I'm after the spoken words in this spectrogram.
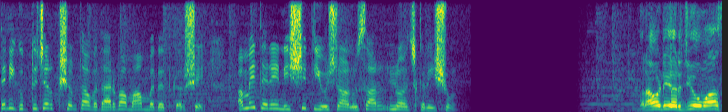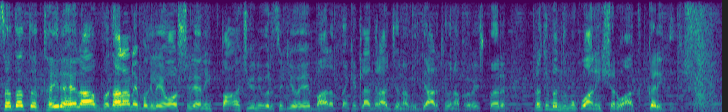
તેની ગુપ્તચર ક્ષમતા વધારવામાં મદદ કરશે. અમે તેને નિશ્ચિત યોજના અનુસાર લોન્ચ કરીશું. બનાવટી અરજીઓમાં સતત થઈ રહેલા વધારાને પગલે ઓસ્ટ્રેલિયાની પાંચ યુનિવર્સિટીઓએ ભારતના કેટલાક રાજ્યોના વિદ્યાર્થીઓના પ્રવેશ પર પ્રતિબંધ મૂકવાની શરૂઆત કરી દીધી છે.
